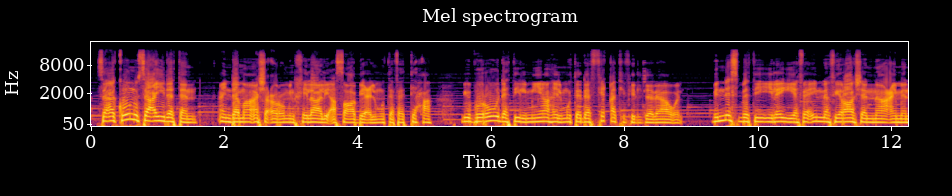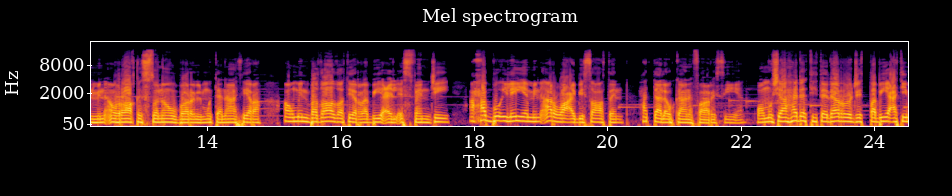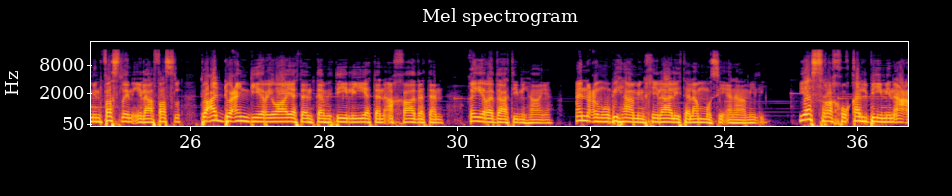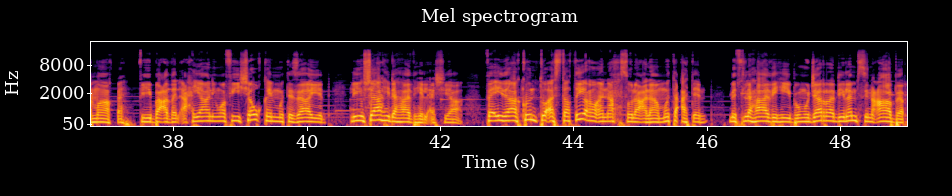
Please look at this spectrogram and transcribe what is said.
سأكون سعيدة عندما أشعر من خلال أصابع المتفتحة ببرودة المياه المتدفقة في الجداول بالنسبة إلي فإن فراشا ناعما من أوراق الصنوبر المتناثرة أو من بضاضة الربيع الإسفنجي أحب إلي من أروع بساط حتى لو كان فارسيا. ومشاهدة تدرج الطبيعة من فصل إلى فصل تعد عندي رواية تمثيلية أخاذة غير ذات نهاية. أنعم بها من خلال تلمس أناملي. يصرخ قلبي من أعماقه في بعض الأحيان وفي شوق متزايد ليشاهد هذه الأشياء. فإذا كنت أستطيع أن أحصل على متعة مثل هذه بمجرد لمس عابر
